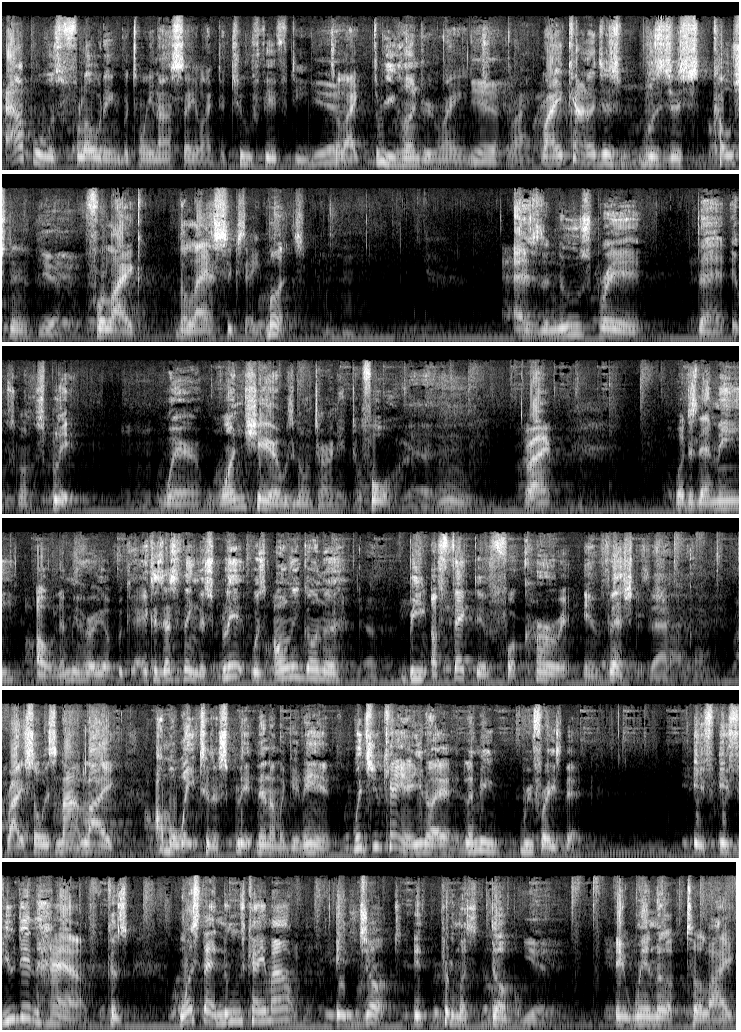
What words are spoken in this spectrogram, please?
Apple was floating between I say like the 250 Yeah. to like 300 range. Yeah, Right. Right, It kind of just mm-hmm. was just coasting yeah, for like the last six to eight months. Mm-hmm. As the news spread that it was going to split, mm-hmm. where one share was going to turn into four, yeah. Mm. right? What does that mean? Oh, let me hurry up because that's the thing. The split was only going to Yeah. be effective for current investors, Exactly. Right? So it's not like I'm gonna wait to the split, then I'm gonna get in, which you can. You know, eh, let me rephrase that. If if you didn't have, because once that news came out, it jumped. It pretty much doubled. Yeah, It went up to like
